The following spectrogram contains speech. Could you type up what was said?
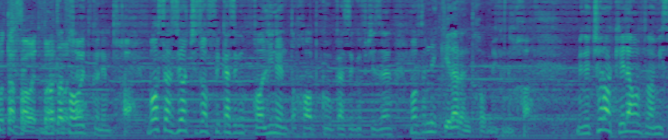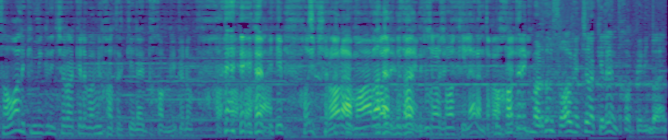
متفاوت متفاوت کنیم. باز از زیاد چیزا فکر کسی گفت قالین انتخاب کو کسی گفت چیزه. ما گفتم نه کیلر انتخاب می‌کنیم. میگه چرا کیله ما می سوالی که می‌کنین چرا کیله به می خاطر کیله انتخاب می‌کنم خب چرا را؟ ما هم باید بذاریم. چرا شما کیله انتخاب به خاطر اینکه مردم سوال چرا کیله انتخاب کردیم بله.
